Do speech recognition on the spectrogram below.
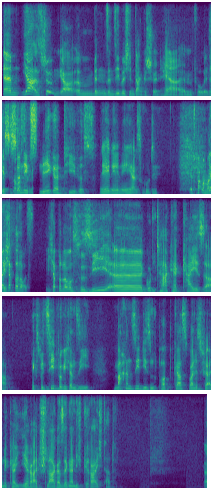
Ähm, ja, ist schön, ja, ähm, bin ein Sensibelchen, Dankeschön, Herr ähm, Vogel. Gibt's ist ja nichts Negatives. Nee, nee, nee, alles gut. Jetzt packen wir mal ja, ich habe noch, ich hab noch was für Sie. Äh, guten Tag, Herr Kaiser. Explizit wirklich an Sie. Machen Sie diesen Podcast, weil es für eine Karriere als Schlagersänger nicht gereicht hat? Ähm,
